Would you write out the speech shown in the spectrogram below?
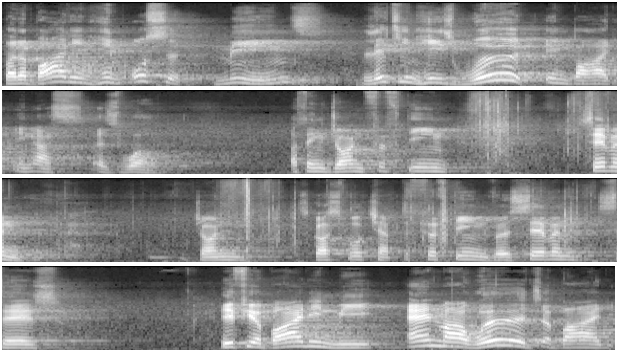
But abide in Him also means letting His word abide in us as well. I think John 15, 7, John's Gospel, chapter 15, verse 7 says, If you abide in me and my words abide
